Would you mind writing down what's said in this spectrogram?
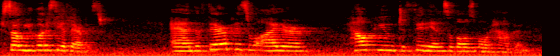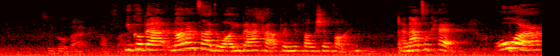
So you go to see a therapist, and the therapist will either help you to fit in so those won't happen. So you go back outside. You go back, not outside the wall, you back up and you function fine. And that's okay. Or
